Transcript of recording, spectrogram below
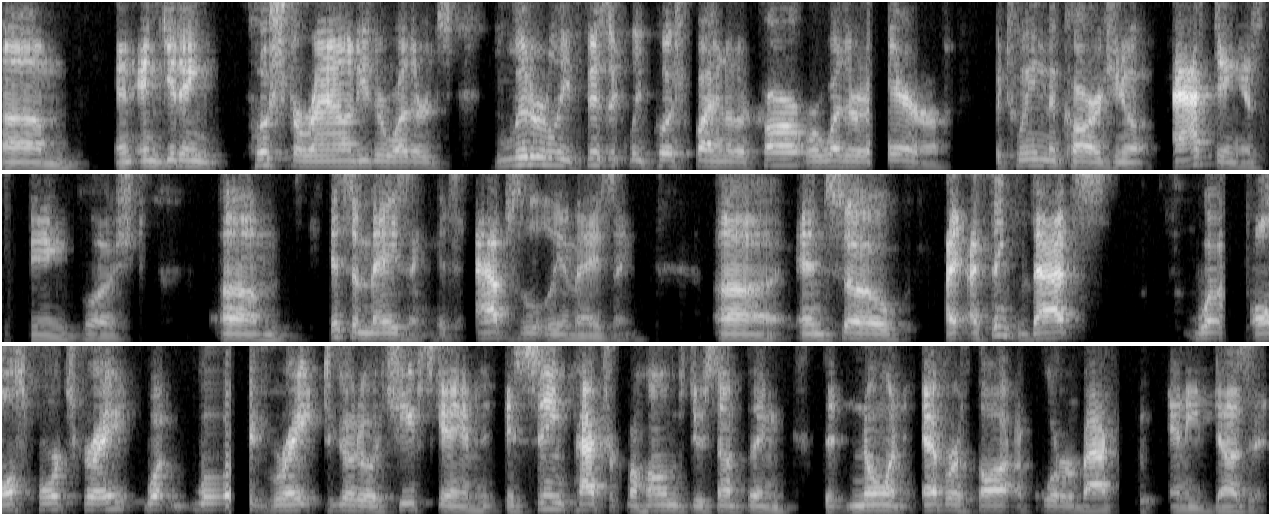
um, and, and getting pushed around, either whether it's literally physically pushed by another car or whether air between the cars, you know, acting as being pushed. Um, it's amazing. It's absolutely amazing. Uh, and so I, I, think that's what all sports great. What what's great to go to a Chiefs game is seeing Patrick Mahomes do something that no one ever thought a quarterback would, and he does it,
